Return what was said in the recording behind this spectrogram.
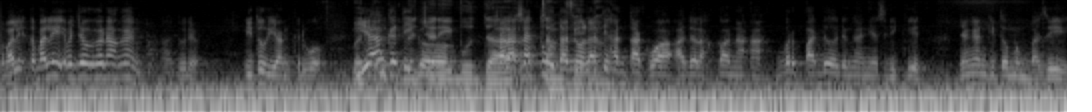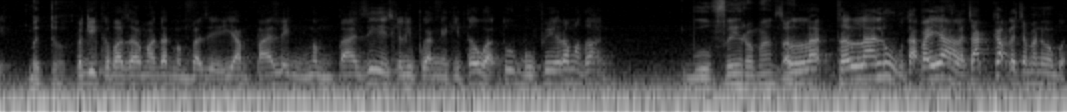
terbalik-terbalik baca kadang kan. Ha tu dia. Itu yang kedua. Betul, yang ketiga, salah satu tanda latihan takwa adalah qanaah, berpada dengan yang sedikit. Jangan kita membazir. Betul. Pergi ke bazar Ramadan membazir. Yang paling membazir sekali perangai kita waktu buffet Ramadan. Buffet Ramadan. Selat, selalu tak payahlah cakaplah macam mana pun.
